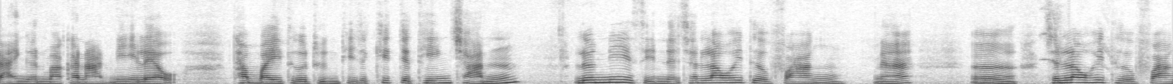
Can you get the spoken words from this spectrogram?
จ่ายเงินมาขนาดนี้แล้วทำไมเธอถึงที่จะคิดจะทิ้งฉัน เรื่องหนี้สินเนี่ยฉันเล่าให้เธอฟังนะเออฉันเล่าให้เธอฟัง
